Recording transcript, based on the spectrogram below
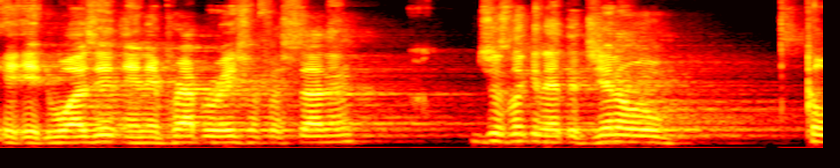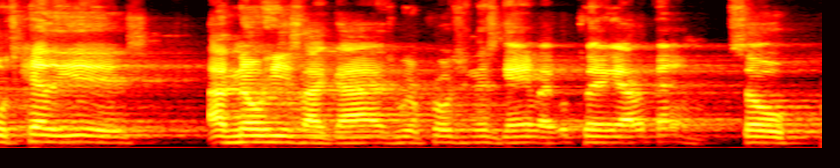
It, it wasn't, and in preparation for Southern, just looking at the general Coach Kelly is, I know he's like, guys, we're approaching this game like we're playing Alabama. So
